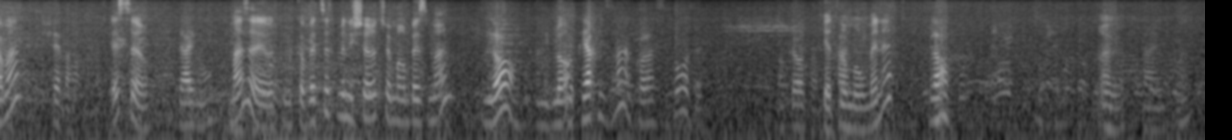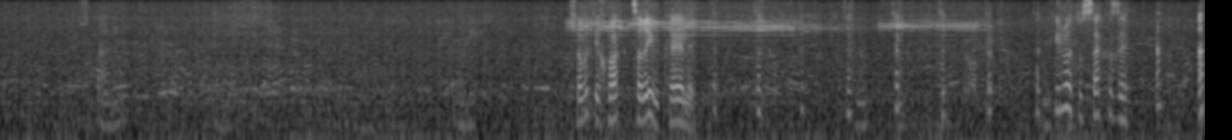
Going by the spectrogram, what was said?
כמה? שבע. עשר. די, נו. מה זה, את מכווצת ונשארת שם הרבה זמן? לא, אני לא. לוקח לי זמן, כל הסיפור הזה. אוקיי, אותה. כי את לא מאומנת? לא. אה. עכשיו את יכולה קצרים כאלה. כאילו את עושה כזה. אה,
